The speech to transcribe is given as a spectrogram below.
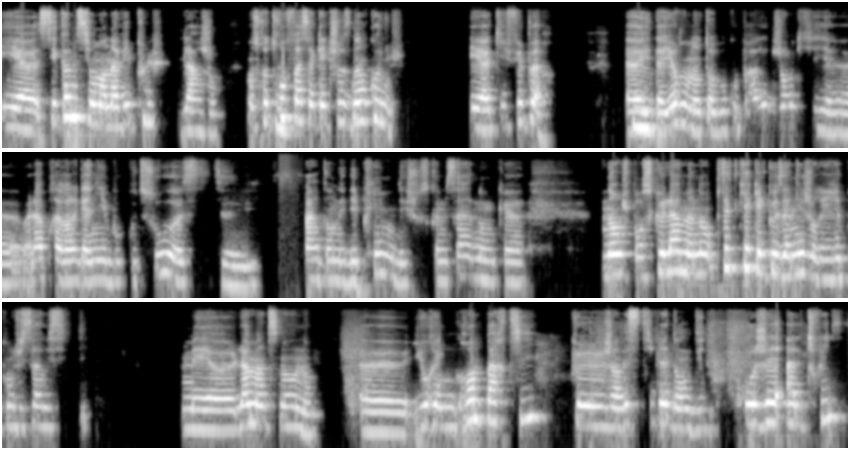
Et euh, c'est comme si on n'en avait plus de l'argent on se retrouve mm. face à quelque chose d'inconnu et euh, qui fait peur. Et mm. d'ailleurs, on entend beaucoup parler de gens qui, voilà, après avoir gagné beaucoup de sous, partent dans des déprimes ou des choses comme ça. Donc, non, je pense que là, maintenant, peut-être qu'il y a quelques années, j'aurais répondu ça aussi. Mais là, maintenant, non. Il y aurait une grande partie que j'investirais dans des projets altruistes.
